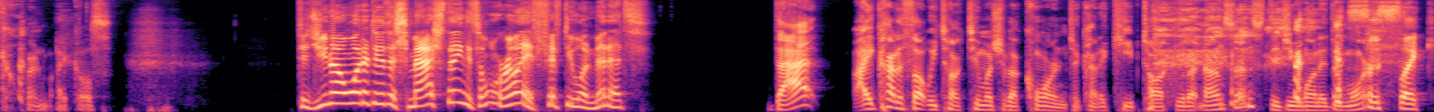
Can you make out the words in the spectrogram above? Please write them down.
Corn Michaels. Did you not want to do the smash thing? It's only, we're only at 51 minutes. That I kind of thought we talked too much about corn to kind of keep talking about nonsense. Did you want to do more? It's like,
